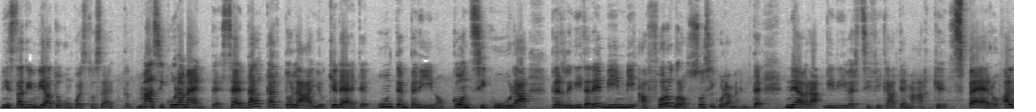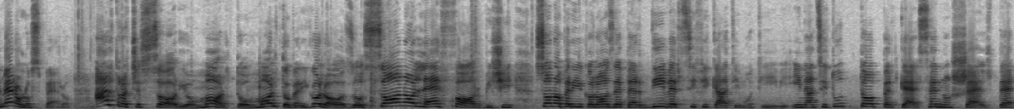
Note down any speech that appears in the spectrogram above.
mi è stato inviato con questo set. Ma sicuramente se dal cartolaio chiedete un temperino con sicura per le dita dei bimbi a foro grosso sicuramente ne avrà di diversificate marche. Spero almeno lo spero. Altro accessorio molto molto pericoloso sono le forbici. Sono pericolose cose per diversificati motivi. Innanzitutto perché se non scelte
